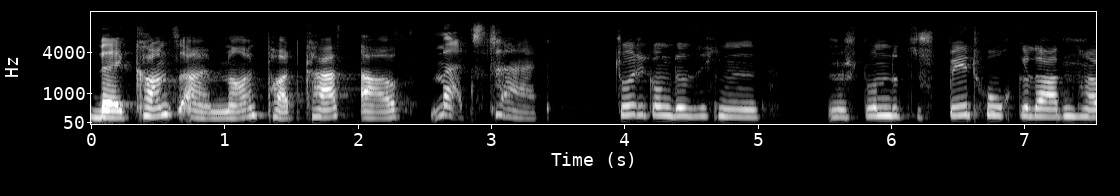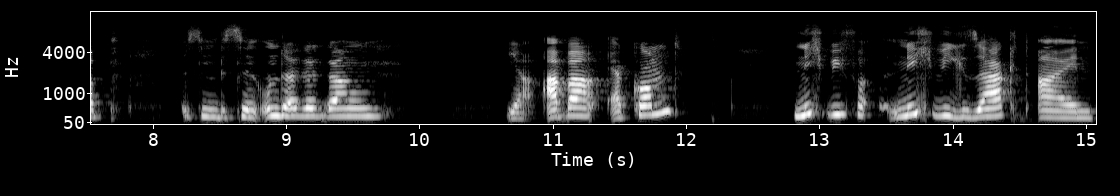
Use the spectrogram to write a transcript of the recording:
Willkommen zu einem neuen Podcast auf MaxTag. Entschuldigung, dass ich ein, eine Stunde zu spät hochgeladen habe. Ist ein bisschen untergegangen. Ja, aber er kommt. Nicht wie, nicht wie gesagt ein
